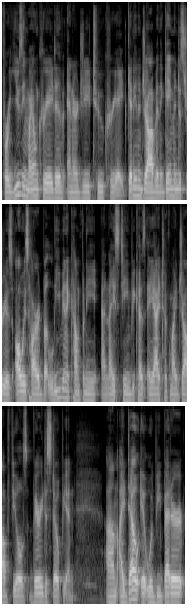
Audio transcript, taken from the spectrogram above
for using my own creative energy to create. Getting a job in the game industry is always hard, but leaving a company, a nice team because AI took my job feels very dystopian. Um, I doubt it would be better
